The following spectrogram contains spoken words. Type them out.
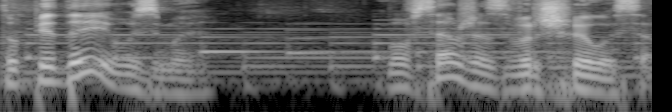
То піди і візьми, бо все вже звершилося.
